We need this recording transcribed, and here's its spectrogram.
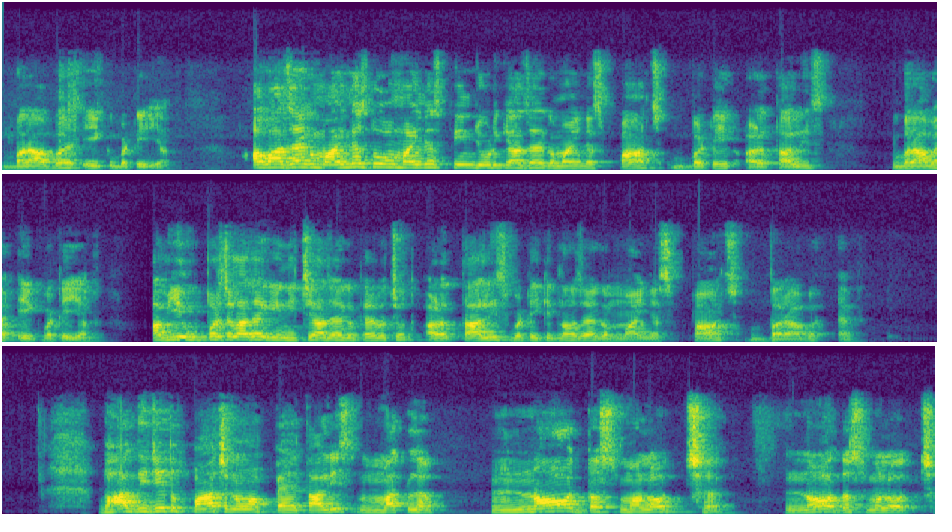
बराबर एक बटे या अब आ जाएगा माइनस दो और माइनस तीन जोड़ के आ जाएगा माइनस पाँच बटे अड़तालीस बराबर एक बटे एफ़ अब ये ऊपर चला जाएगा, ये नीचे आ जाएगा प्यारे बच्चों तो अड़तालीस बटे कितना हो जाएगा? माइनस पाँच बराबर एफ़ भाग दीजिए तो पाँच नौ पैंतालीस मतलब नौ दशमलव छ नौ दशमलव छ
